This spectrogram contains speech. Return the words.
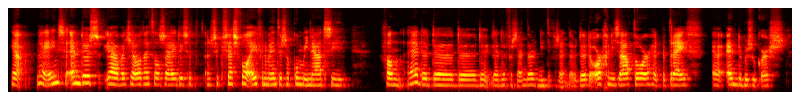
Ja, nee eens. En dus, ja, wat je al net al zei, dus het, een succesvol evenement is een combinatie van hè, de, de, de, de, de, de verzender, niet de verzender, de, de organisator, het bedrijf eh, en de bezoekers.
